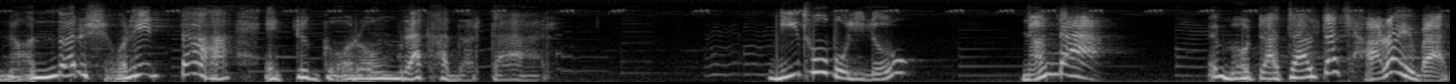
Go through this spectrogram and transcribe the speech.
নন্দর শরীরটা একটু গরম রাখা দরকার। নিধু বলিল, নন্দা, মোটা চালটা ছাড়ো এবার।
